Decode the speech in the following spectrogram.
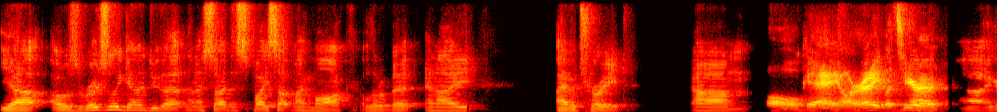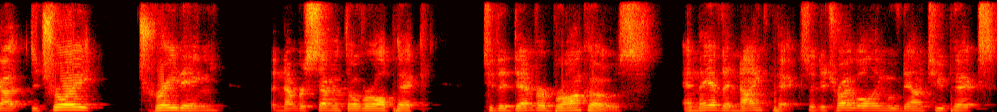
Yeah, I was originally going to do that, and then I decided to spice up my mock a little bit, and I, I have a trade. Um, oh, okay, all right, let's hear it. Uh, I got Detroit trading the number seventh overall pick to the Denver Broncos, and they have the ninth pick. So Detroit will only move down two picks.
